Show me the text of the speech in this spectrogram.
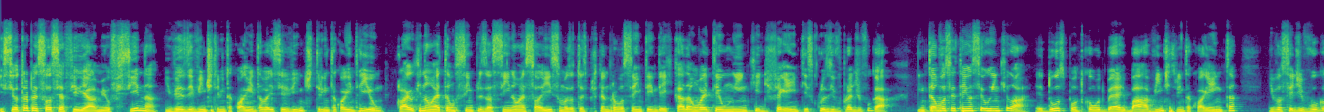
E se outra pessoa se afiliar à minha oficina, em vez de 20, 30, 40, vai ser 20, 30, 41. Claro que não é tão simples assim, não é só isso, mas eu estou explicando para você entender que cada um vai ter um link diferente e exclusivo para divulgar. Então você tem o seu link lá, eduz.com.br barra 20, 30, 40, e você divulga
